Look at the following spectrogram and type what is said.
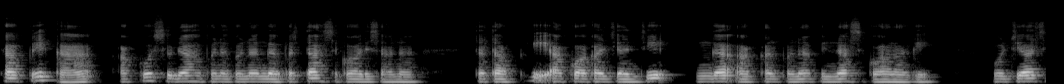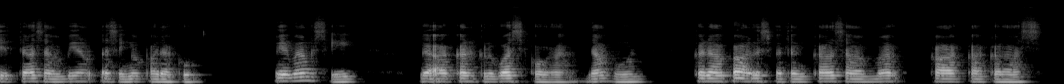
Tapi kak, aku sudah benar-benar nggak betah sekolah di sana. Tetapi aku akan janji nggak akan pernah pindah sekolah lagi. Ujar Citra sambil tersinggung padaku. Memang sih, nggak akan keluar sekolah. Namun, kenapa harus bertengkar sama kakak kelas?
